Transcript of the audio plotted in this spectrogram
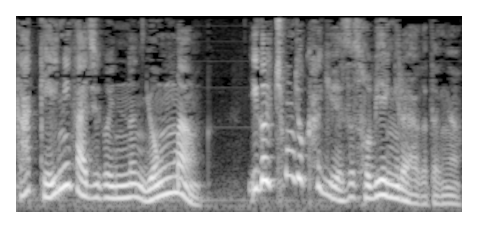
각 개인이 가지고 있는 욕망 이걸 충족하기 위해서 소비 행위를 하거든요.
